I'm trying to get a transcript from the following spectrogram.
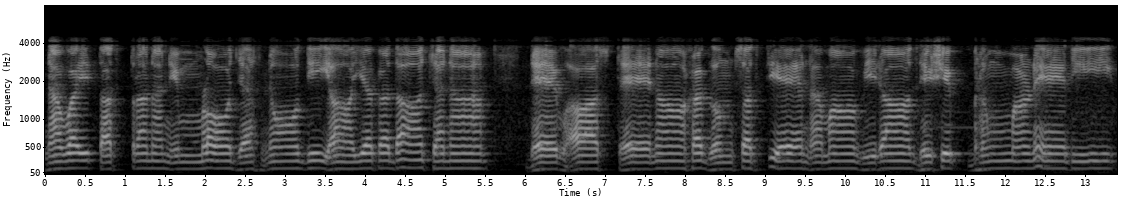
न वै तत्र न निम्लोजनोदियाय कदाचन। देवास्तेनाहगुं सत्येन मा विराधिषि ब्रह्मणेदी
